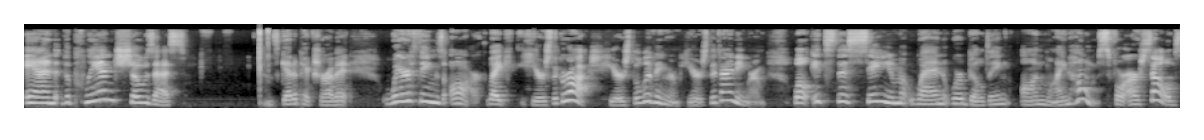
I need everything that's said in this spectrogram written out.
and the plan shows us let's get a picture of it, where things are. Like, here's the garage, here's the living room, here's the dining room. Well, it's the same when we're building online homes for ourselves,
